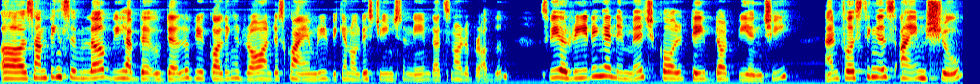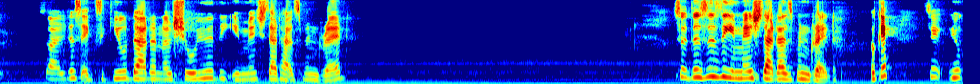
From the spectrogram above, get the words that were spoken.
uh, something similar we have developed, we're calling it raw underscore imread. We can always change the name, that's not a problem. So we are reading an image called tape.png. And first thing is imshow. So I'll just execute that and I'll show you the image that has been read. So this is the image that has been read. Okay. So you,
